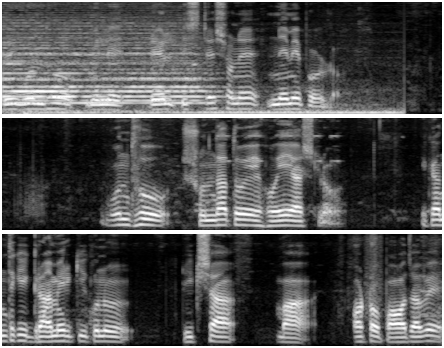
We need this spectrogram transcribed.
দুই বন্ধু মিলে রেল স্টেশনে নেমে পড়ল। বন্ধু, সন্ধ্যা তো হয়ে আসলো। এখান থেকে গ্রামের কি কোনো রিক্সা বা অটো পাওয়া যাবে?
